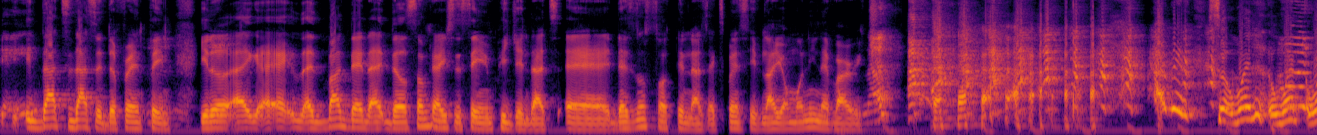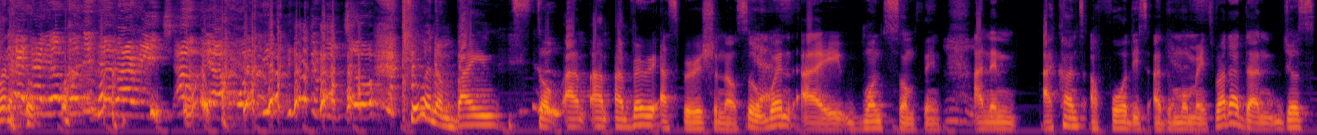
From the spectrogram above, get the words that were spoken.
okay. That's that's a different thing. Mm. You know, I, I, back then I, there was something I used to say in Pidgin that uh, there's no such thing as expensive. Now your money never reach. I mean, so when when oh, when yeah, your money never reach. How your money reach? oh. so when I'm buying stuff, I'm I'm, I'm very aspirational. So Yes. when I want something Mhm. and then I can't afford it at the Yes. moment, rather than just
